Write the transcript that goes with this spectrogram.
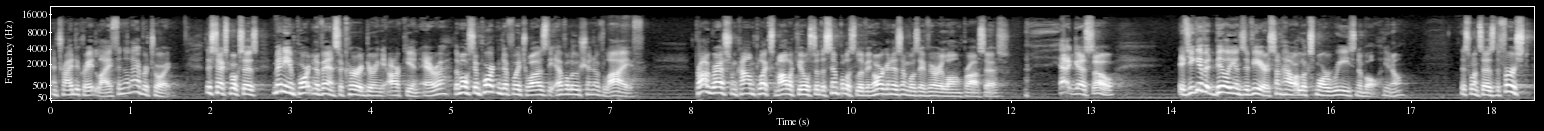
and tried to create life in the laboratory. This textbook says many important events occurred during the Archean era, the most important of which was the evolution of life. Progress from complex molecules to the simplest living organism was a very long process. I guess so. If you give it billions of years, somehow it looks more reasonable, you know. This one says the first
